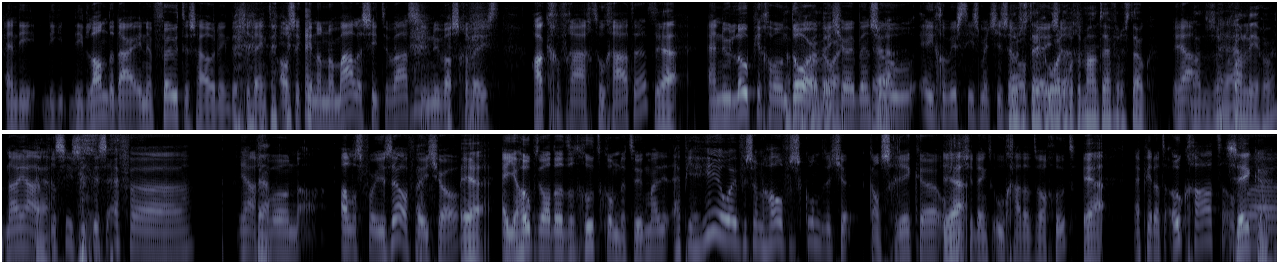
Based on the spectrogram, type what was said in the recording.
En die, die, die landde daar in een foetushouding. Dat je denkt, als ik in een normale situatie nu was geweest, had ik gevraagd hoe gaat het? Ja. En nu loop je gewoon Loop je door, gewoon weet door. je. Je bent Ja. zo egoïstisch met jezelf ze tegenwoordig op de Mount Everest ook. Ja. Laten ze ook Ja. gewoon liggen hoor. Nou ja, Ja. precies. Het is even, eh, ja, Ja. gewoon alles voor jezelf, weet je wel. Ja. En je hoopt wel dat het goed komt natuurlijk. Maar heb je heel even zo'n halve seconde dat je kan schrikken. Of Ja. dat je denkt, hoe gaat het wel goed? ja, Heb je dat ook gehad? Of, zeker. eh,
